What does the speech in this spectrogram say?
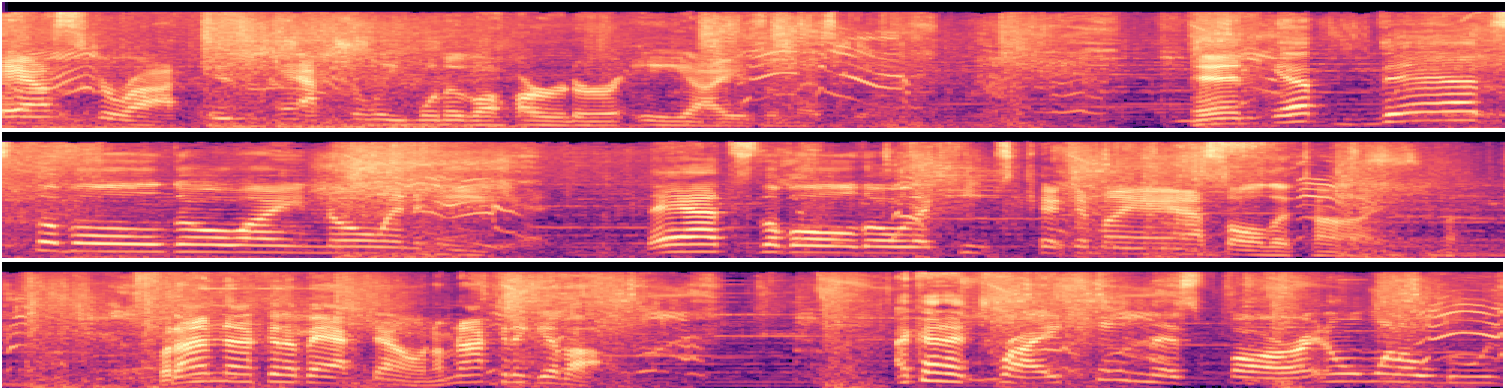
Astaroth is actually one of the harder AIs in this game. And yep, that's the Voldo I know and hate. That's the Voldo that keeps kicking my ass all the time. But I'm not gonna back down. I'm not gonna give up. I gotta try. I came this far. I don't want to lose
